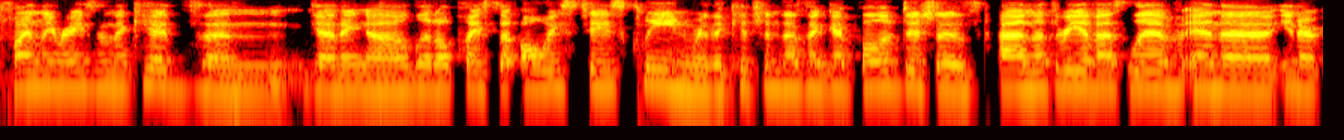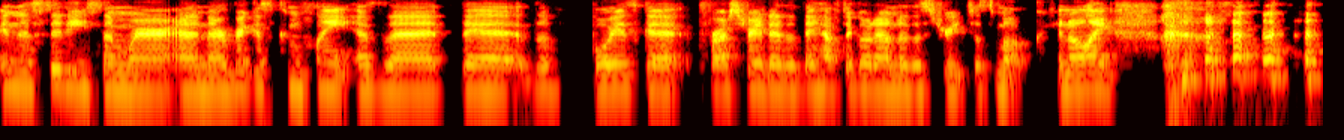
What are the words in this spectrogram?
finally raising the kids and getting a little place that always stays clean where the kitchen doesn't get full of dishes. And the three of us live in a, you know, in the city somewhere. And our biggest complaint is that the, the boys get frustrated that they have to go down to the street to smoke. You know, like.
